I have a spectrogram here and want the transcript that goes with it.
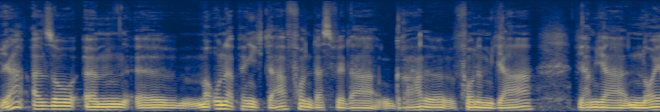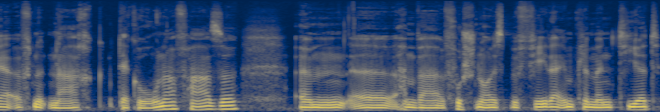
Ja, also ähm, äh, mal unabhängig davon, dass wir da gerade vor einem Jahr, wir haben ja neu eröffnet nach der Corona-Phase, ähm, äh, haben wir fuschneues Buffet da implementiert.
